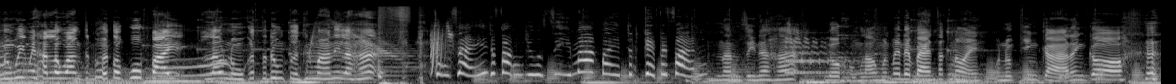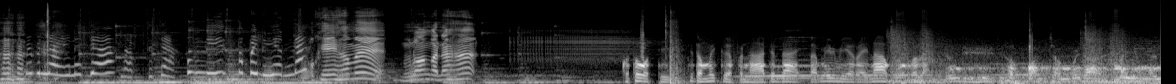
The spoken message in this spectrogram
หนูวิ่งไม่ทันระวังจนเผลอตกวูบไป แล้วหนูก็สะดุ้งตื่นขึ้นมานี่แหละฮะ สงสัยจะฟังอยู่สีมากไปจนเก็บไปฝัน นั่นสินะฮะ โลกของเรามันไม่ได้แบนสักหน่อย มนุษย์กิ้งก่านั่นก็ ไม่เป็นไรนะจ๊ะหลับเถอะจ้ะพรุ่งนี้ต้องไปเรียนนะ โอเคครับแม่ หนูนอนก่อนนะฮะ ขอโทษทีที่ทำให้เกิดปัญหาจนได้ แต่ไม่มีอะไรน่าห่วงแล้วแหละที่เราความจำไม่ได้ไม่งั้น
